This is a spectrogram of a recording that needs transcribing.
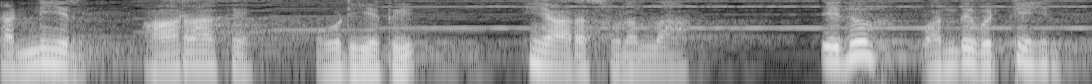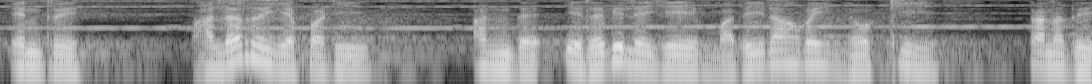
கண்ணீர் ஆறாக ஓடியது. யார சூழல்லா இதோ வந்து விட்டேன் என்று அலறியபடி அந்த இரவிலேயே மதீனாவை நோக்கி தனது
